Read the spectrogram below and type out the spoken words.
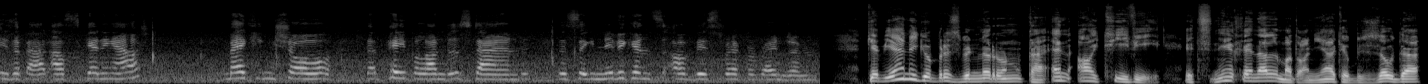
is, about us getting out, making sure that people understand the significance of this referendum جبياني جو بريسبن مرن قا ان اي تي في اتسنيقنا المضانيات بالزودة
